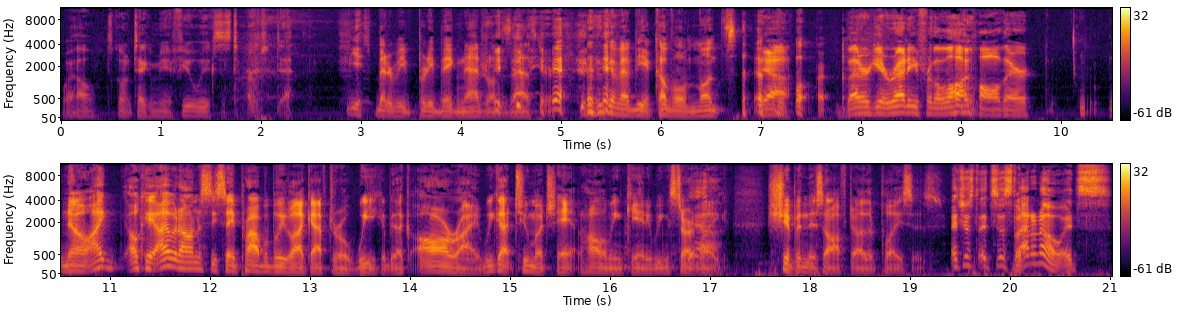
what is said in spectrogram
Well, it's going to take me a few weeks to starve to death. It better be pretty big natural disaster. it's going to be a couple of months. Yeah. Better get ready for the long haul there. No, I okay. I would honestly say probably like after a week, I'd be like, all right, we got too much ha- Halloween candy. We can start Yeah. like shipping this off to other places. It's just, it's just, But- I don't know. It's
